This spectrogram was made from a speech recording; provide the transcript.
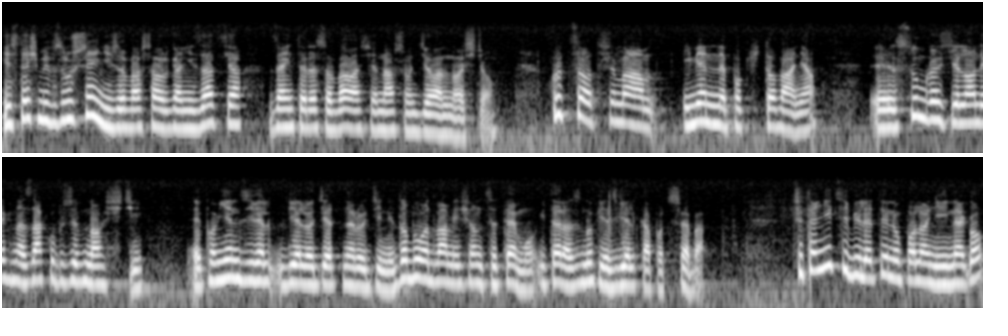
Jesteśmy wzruszeni, że Wasza organizacja zainteresowała się naszą działalnością. Wkrótce otrzymałam imienne pokwitowania e, sum rozdzielonych na zakup żywności pomiędzy wiel- wielodzietne rodziny. To było dwa miesiące temu i teraz znów jest wielka potrzeba. Czytelnicy biuletynu polonijnego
